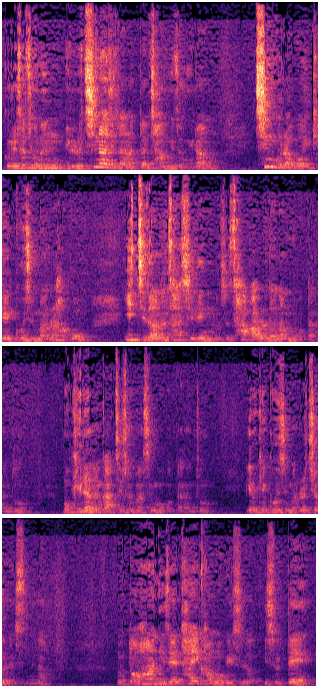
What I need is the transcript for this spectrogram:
그래서 저는 별로 친하지도 않았던 장유정이랑 친구라고 이렇게 거짓말을 하고 있지도 않은 사실인 무슨 사과를 넣어나 먹었다는 둥, 뭐 계란을 같이 절반씩 먹었다는 둥 이렇게 거짓말을 지어냈습니다. 뭐 또한 이제 타이 감옥에 있을, 때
